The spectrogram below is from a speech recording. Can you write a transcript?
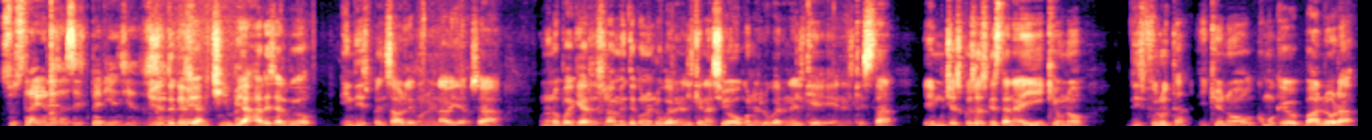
sustraigan esas experiencias. o Yo sea, siento que es via- viajar es algo indispensable bueno, en la vida. O sea, uno no puede quedarse solamente con el lugar en el que nació, con el lugar en el que, en el que está. Y hay muchas cosas que están ahí que uno disfruta y que uno como que valora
